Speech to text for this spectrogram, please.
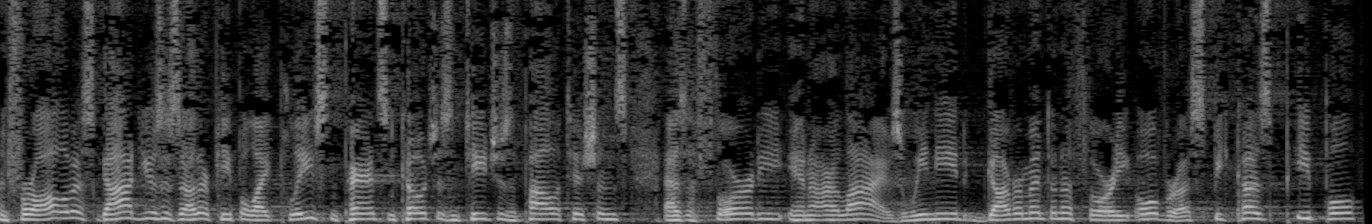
and for all of us, God uses other people like police and parents and coaches and teachers and politicians as authority in our lives. We need government and authority over us because people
